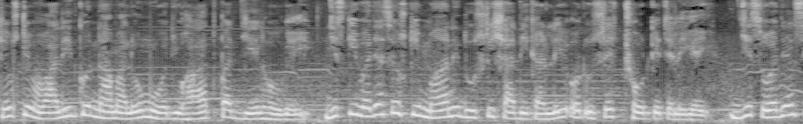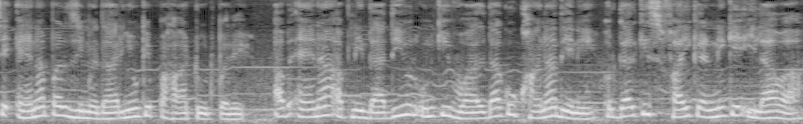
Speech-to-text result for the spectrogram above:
कि उसके वालिद को नामालूम वजूहत पर जेल हो गई, जिसकी वजह से उसकी माँ ने दूसरी शादी कर ली और उसे छोड़ के चली गई। जिस वजह से एना पर जिम्मेदारियों के पहाड़ टूट पड़े। अब ऐना अपनी दादी और उनकी वालदा को खाना देने और घर की सफ़ाई करने के अलावा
